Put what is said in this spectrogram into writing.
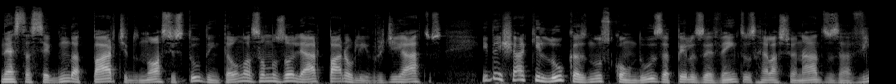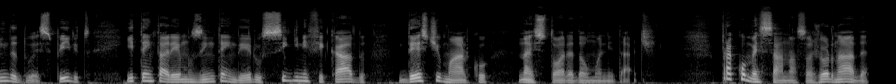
Nesta segunda parte do nosso estudo, então, nós vamos olhar para o livro de Atos e deixar que Lucas nos conduza pelos eventos relacionados à vinda do Espírito e tentaremos entender o significado deste marco na história da humanidade. Para começar nossa jornada,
